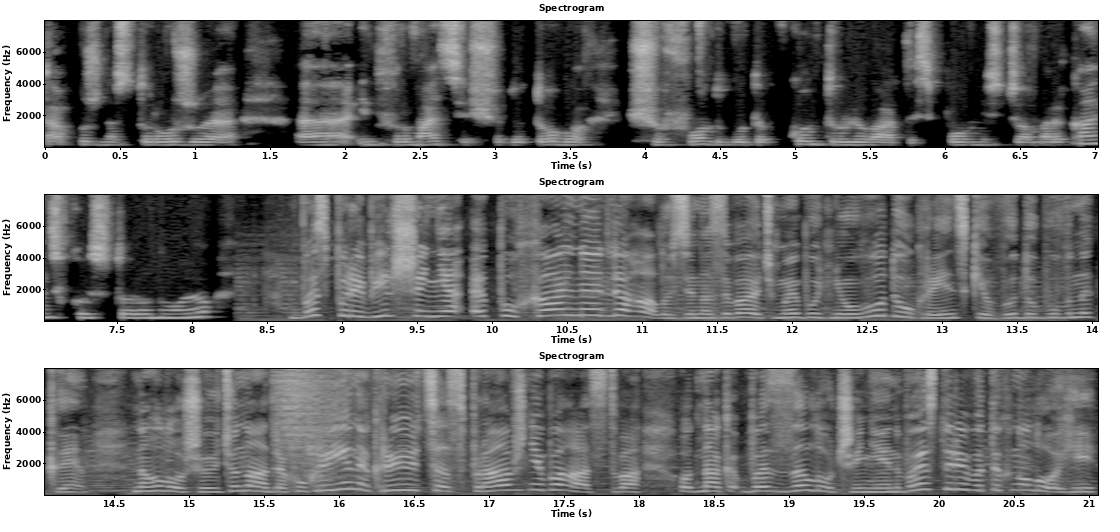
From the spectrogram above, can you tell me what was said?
також насторожує е, інформація щодо того, що фонд буде контролюватись повністю американською стороною, Без перебільшення епохальною для галузі називають майбутню угоду українські видобувники. Наголошують, у надрах України криються справжні багатства. Однак без залучення інвесторів і технологій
